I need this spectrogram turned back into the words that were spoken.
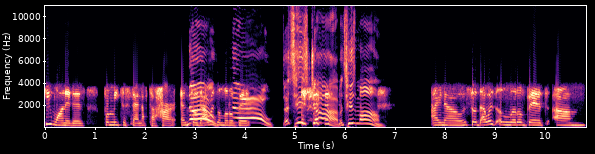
he wanted is for me to stand up to her, and so that was a little bit. No, that's his job. it's his mom. I know. So that was a little bit. Um,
